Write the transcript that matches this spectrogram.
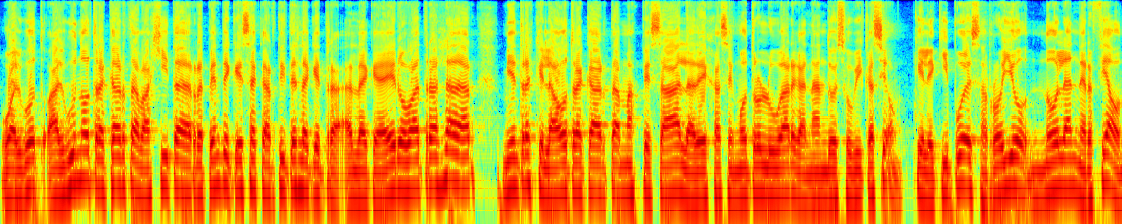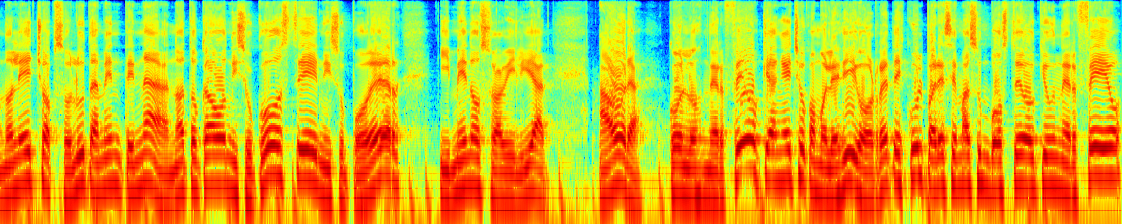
o alguna otra carta bajita de repente, que esa cartita es la que, la que aero va a trasladar, mientras que la otra carta más pesada la dejas en otro lugar ganando esa ubicación. Que el equipo de desarrollo no la ha nerfeado, no le ha hecho absolutamente nada, no ha tocado ni su coste, ni su poder y menos su habilidad. Ahora, con los nerfeos que han hecho, como les digo, Red Skull parece más un bosteo que un nerfeo.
